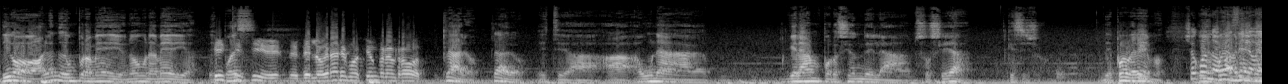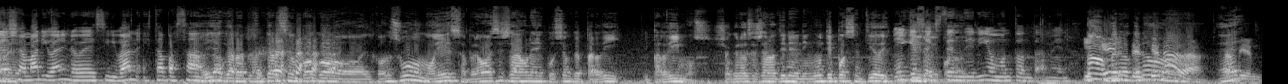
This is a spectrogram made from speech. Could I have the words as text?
digo, hablando de un promedio, no una media. Sí, Después, sí, sí, de, de- de lograr emoción con el robot. Claro, claro, este, a, a- a una gran porción de la sociedad, qué sé yo. Después veremos. Yo Y cuando después pase lo voy a llamar a Iván y le voy a decir, Iván, está pasando. Había que replantearse un poco el consumo y eso, pero eso ya es una discusión que perdí y perdimos. Yo creo que eso ya no tiene ningún tipo de sentido Y discutir. que se extendería un montón también. Y No, que pero es que no, intencionada ¿eh? también.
